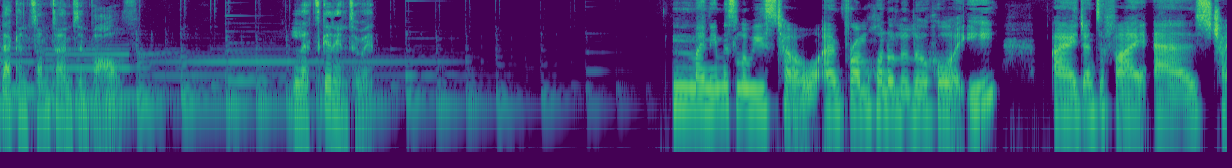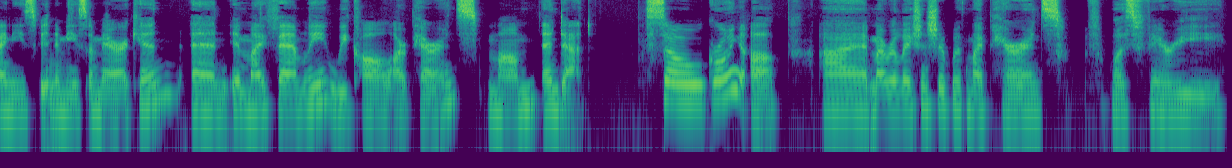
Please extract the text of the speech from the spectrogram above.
that can sometimes involve. Let's get into it. My name is Louise To. I'm from Honolulu, Hawaii. I identify as Chinese Vietnamese American, and in my family, we call our parents mom and dad. So, growing up, I, my relationship with my parents was very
